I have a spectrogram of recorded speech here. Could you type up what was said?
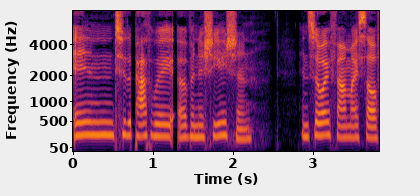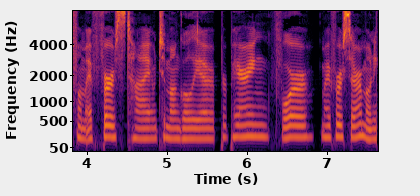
into the pathway of initiation. And so I found myself on my first time to Mongolia preparing for my first ceremony.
